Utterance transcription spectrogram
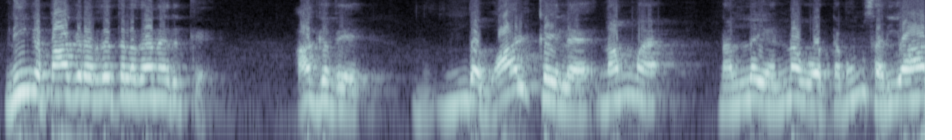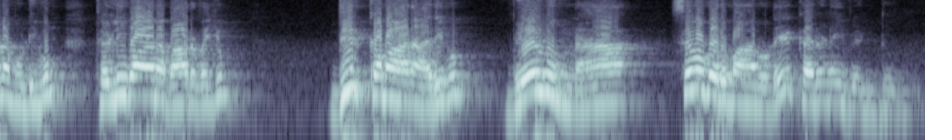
நீங்க பார்க்குற விதத்துல தானே இருக்கு. ஆகவே இந்த வாழ்க்கையில நம்ம நல்ல எண்ண ஓட்டமும் சரியான முடிவும் தெளிவான பார்வையும் தீர்க்கமான அறிவும் வேணும்னா சிவபெருமானுடைய கருணை வேண்டும்.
